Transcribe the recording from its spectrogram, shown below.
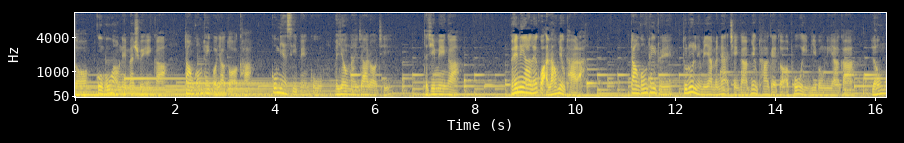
သော ကိုဘိုးအောင်နှင့်မရွှေအိမ်ကတောင်ကုန်းထိပ်ပေါ်ရောက်သောအခါကိုမျက်စိပင်ကိုမယုံနိုင်ကြတော့ချေတကြီးမင်းကဘယ်နေရာလဲကွာအလောင်းမြုပ်ထားတာတောင်ကုန်းထိပ်တွင်သူတို့လင်မယားမနက်အချိန်ကမြုပ်ထားခဲ့သောအဖိုးအိမ်မြေပုံနေရာကလုံးဝ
